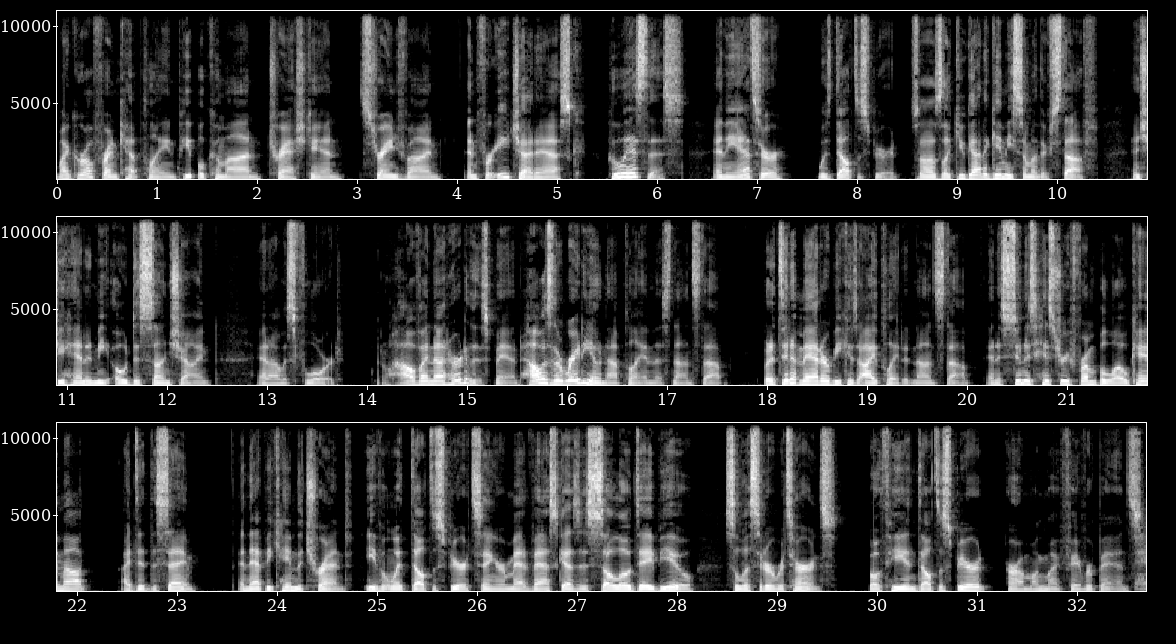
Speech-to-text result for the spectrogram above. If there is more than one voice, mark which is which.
Speaker 1: My girlfriend kept playing People Come On, Trash Can, Strange Vine, and for each I'd ask, Who is this? And the answer was Delta Spirit. So I was like, You gotta give me some of their stuff. And she handed me Ode to Sunshine, and I was floored. You know, how have I not heard of this band? How is the radio not playing this nonstop? But it didn't matter because I played it nonstop. And as soon as History from Below came out, I did the same. And that became the trend, even with Delta Spirit singer Matt Vasquez's solo debut, Solicitor Returns. Both he and Delta Spirit are among my favorite bands.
